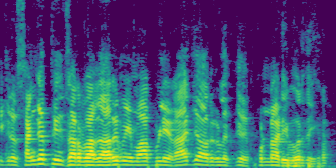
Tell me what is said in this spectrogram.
எங்கள் சங்கத்தின் சார்பாக அருமை மாப்பிள்ளை ராஜா அவர்களுக்கு பொன்னாடி வருதுகிறோம்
